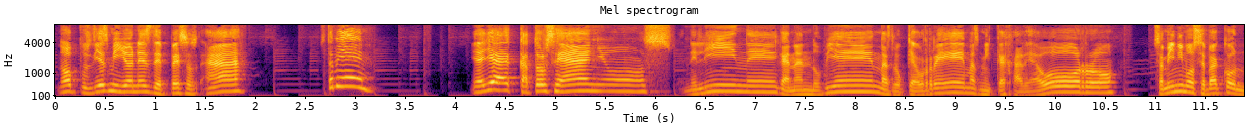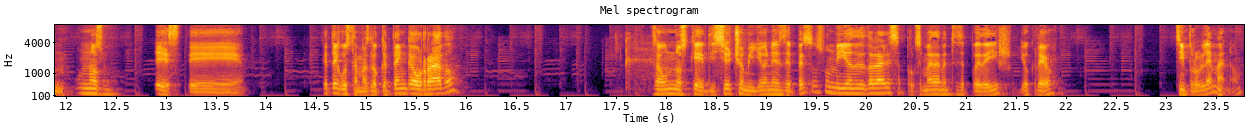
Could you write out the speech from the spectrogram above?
No, pues 10 millones de pesos. Ah, está bien. Mira, ya 14 años en el INE, ganando bien, más lo que ahorré, más mi caja de ahorro. O sea, mínimo se va con unos, este, ¿qué te gusta más? Lo que tenga ahorrado. O sea, unos que 18 millones de pesos, un millón de dólares aproximadamente se puede ir, yo creo. Sin problema, ¿no?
